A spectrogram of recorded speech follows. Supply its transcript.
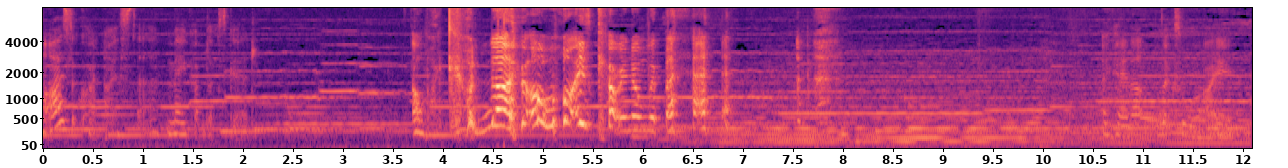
My eyes look quite nice there. Makeup looks good. Oh my god, no! Oh, what is going on with the hair? okay, that looks alright.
